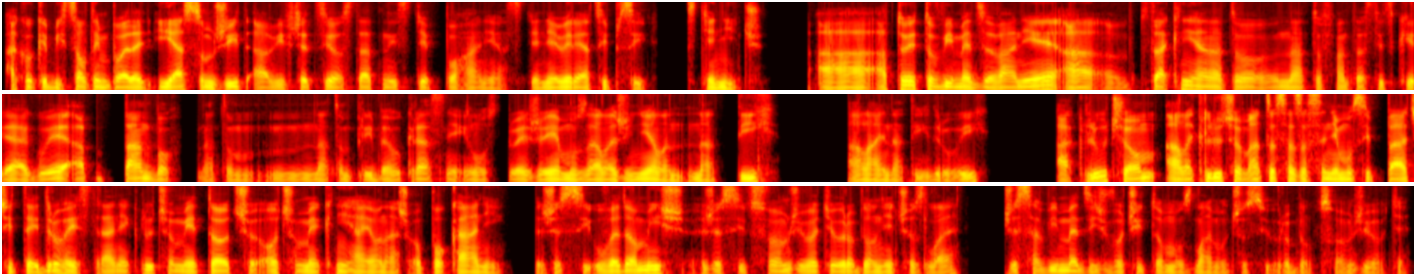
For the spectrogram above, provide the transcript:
Ako keby chcel tým povedať, ja som žid a vy všetci ostatní ste pohania, ste neveriaci psi, ste nič. A, a to je to vymedzovanie a tá kniha na to, na to fantasticky reaguje a pán Boh na tom, na tom príbehu krásne ilustruje, že jemu záleží nielen na tých, ale aj na tých druhých. A kľúčom, ale kľúčom, a to sa zase nemusí páčiť tej druhej strane, kľúčom je to, čo, o čom je kniha Jonáš, o pokáni že si uvedomíš, že si v svojom živote urobil niečo zlé, že sa vymedzíš voči tomu zlému, čo si urobil v svojom živote.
